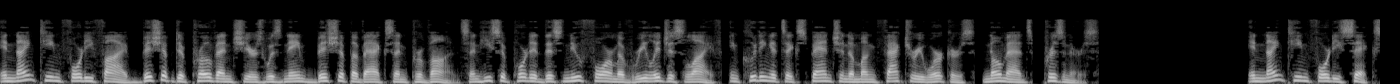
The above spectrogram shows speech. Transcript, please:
In 1945 Bishop de Provenchères was named Bishop of Aix-en-Provence and he supported this new form of religious life, including its expansion among factory workers, nomads, prisoners. In 1946,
